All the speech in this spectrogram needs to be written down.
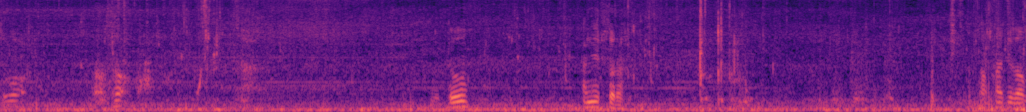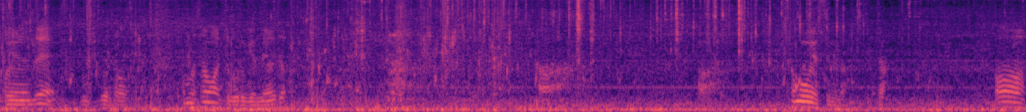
저거 넣어서. 자. 이것도 한입 소라. 바카드가 보이는데 그래서 한번 사용할지 모르겠네요. 저. 아, 아, 성공했습니다. 자, 어,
